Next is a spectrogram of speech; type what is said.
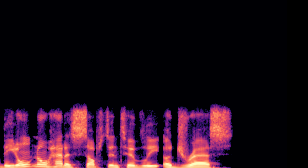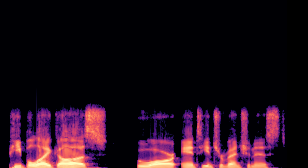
they don't know how to substantively address people like us who are anti-interventionist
